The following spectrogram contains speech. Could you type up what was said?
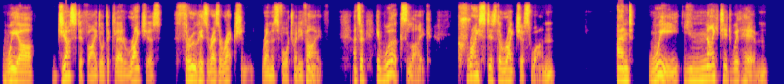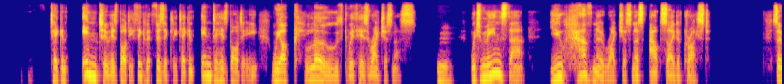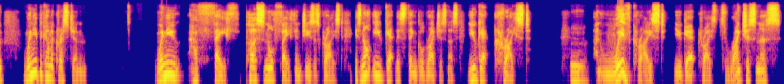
we are justified or declared righteous through his resurrection, Romans 4:25. And so it works like Christ is the righteous one and we, united with him, taken into his body, think of it physically, taken into his body, we are clothed with his righteousness, mm. which means that you have no righteousness outside of Christ. So when you become a Christian, when you have faith, personal faith in Jesus Christ, it's not that you get this thing called righteousness, you get Christ. Mm. And with Christ, you get Christ's righteousness,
